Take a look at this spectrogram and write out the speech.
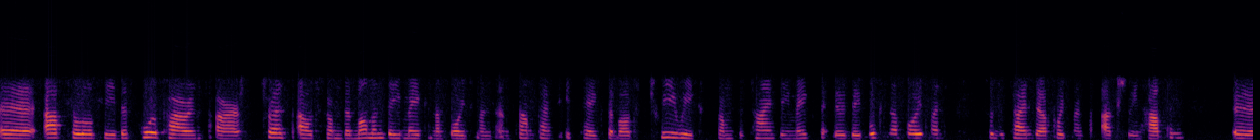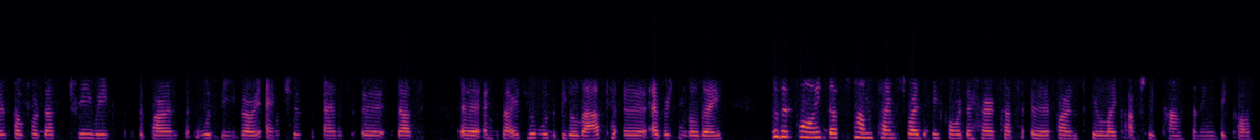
Uh, absolutely. The poor parents are stressed out from the moment they make an appointment, and sometimes it takes about three weeks from the time they make the, uh, they book an appointment to the time the appointment actually happens. Uh, so for that three weeks, the parents would be very anxious, and uh, that uh, anxiety would build up uh, every single day. To the point that sometimes, right before the haircut, parents feel like actually canceling because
